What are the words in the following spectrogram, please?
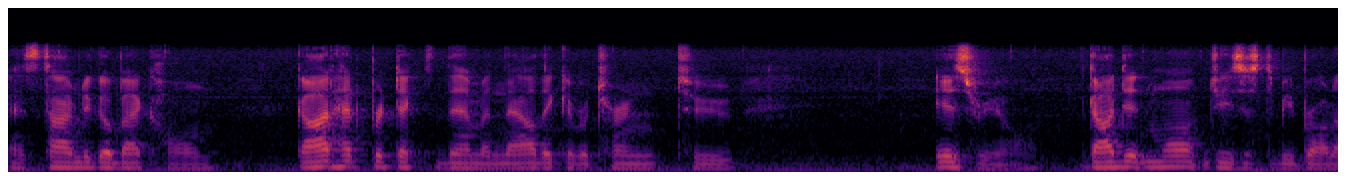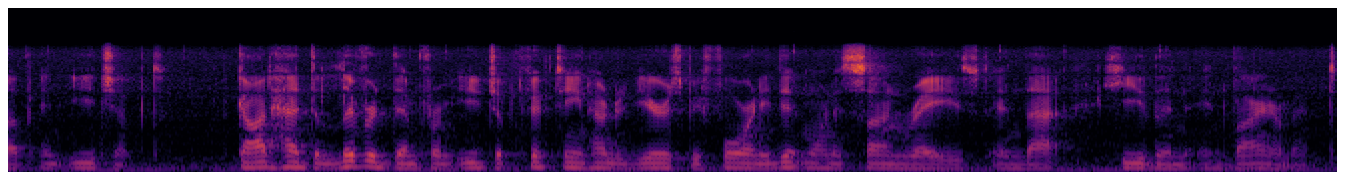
It's time to go back home. God had protected them, and now they could return to Israel. God didn't want Jesus to be brought up in Egypt. God had delivered them from Egypt 1500 years before, and he didn't want his son raised in that heathen environment.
